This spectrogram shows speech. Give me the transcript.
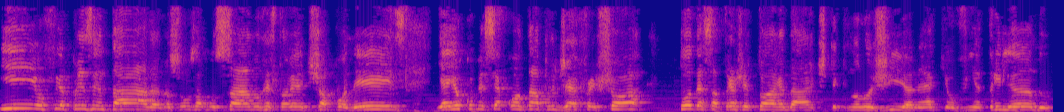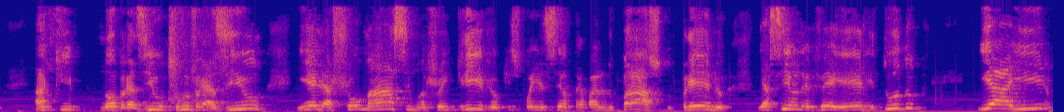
E eu fui apresentada, nós fomos almoçar no restaurante japonês, e aí eu comecei a contar para o Jeffrey Shaw toda essa trajetória da arte e tecnologia, né, que eu vinha trilhando aqui no Brasil, para o Brasil, e ele achou o máximo, achou incrível, quis conhecer o trabalho do Passo, do prêmio, e assim eu levei ele e tudo. E aí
